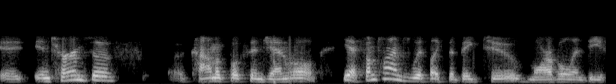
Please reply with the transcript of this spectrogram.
it, in terms of comic books in general, yeah, sometimes with like the big two, Marvel and DC,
